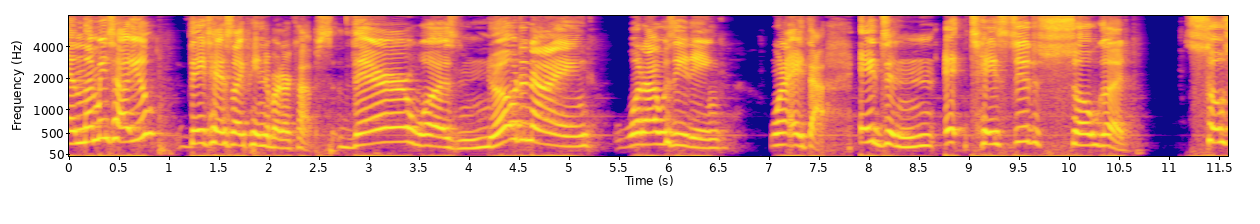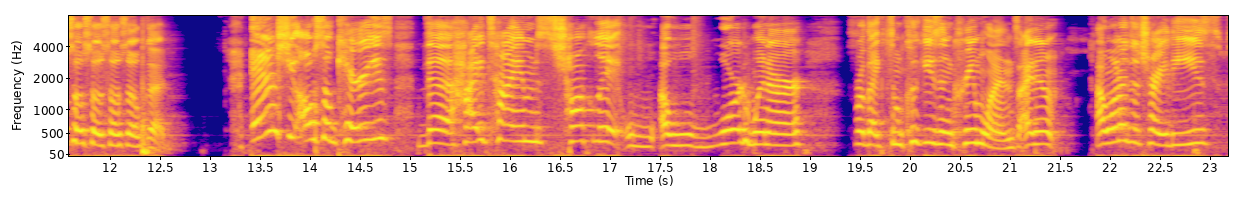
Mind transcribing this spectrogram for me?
And let me tell you, they taste like peanut butter cups. There was no denying what I was eating when I ate that. It didn't. It tasted so good, so so so so so good. And she also carries the High Times chocolate award winner for like some cookies and cream ones. I didn't. I wanted to try these.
